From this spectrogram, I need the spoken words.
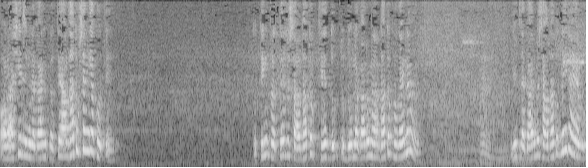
और आशी लिंग लकार के प्रत्यय आधातुक संज्ञक होते हैं। तो तिंग प्रत्यय जो साधातुक थे दो, तो दो लकारों में आधातुक हो गए ना? हम्म। लिट लकार में साधातुक नहीं रहे वो।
